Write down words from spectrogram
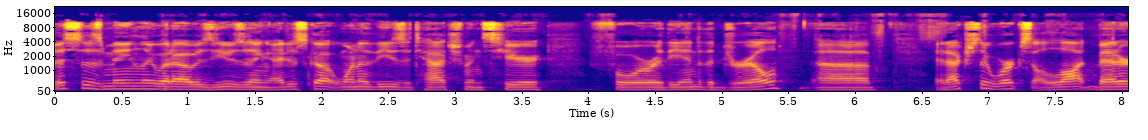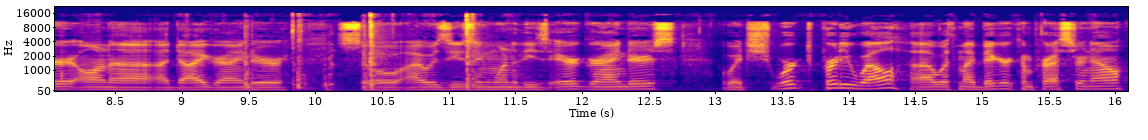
this is mainly what I was using. I just got one of these attachments here for the end of the drill. Uh, it actually works a lot better on a, a die grinder. So I was using one of these air grinders which worked pretty well uh, with my bigger compressor now.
